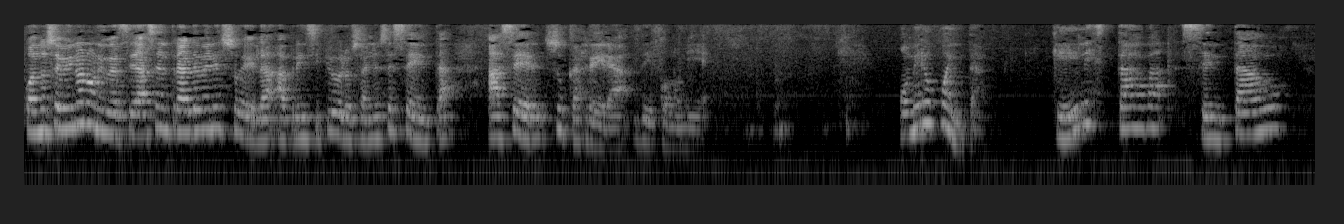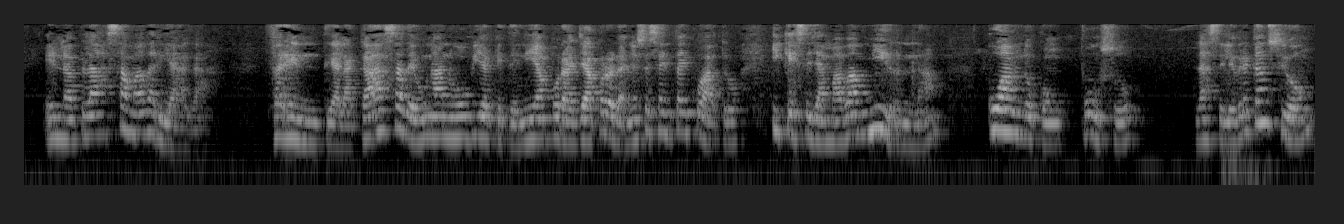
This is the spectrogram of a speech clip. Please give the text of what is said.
Cuando se vino a la Universidad Central de Venezuela a principios de los años 60 a hacer su carrera de economía. Homero cuenta que él estaba sentado en la Plaza Madariaga, frente a la casa de una novia que tenía por allá por el año 64 y que se llamaba Mirna, cuando compuso la célebre canción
